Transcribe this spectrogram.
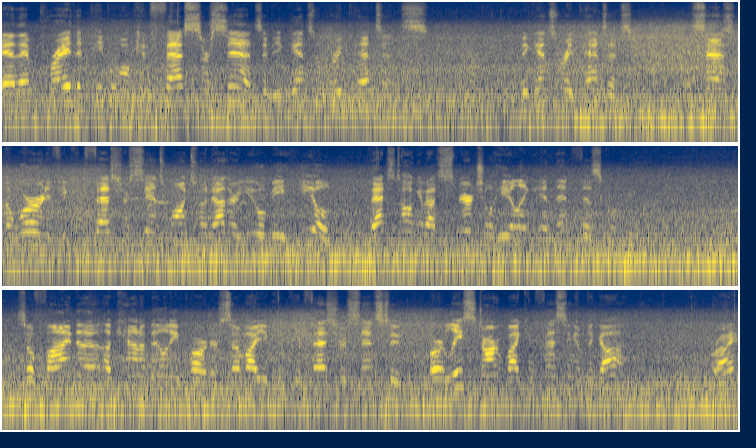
And then pray that people will confess their sins. It begins with repentance. It begins with repentance. It says in the word, if you confess your sins one to another, you will be healed. That's talking about spiritual healing and then physical. So find an accountability partner, somebody you can confess your sins to, or at least start by confessing them to God, right?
